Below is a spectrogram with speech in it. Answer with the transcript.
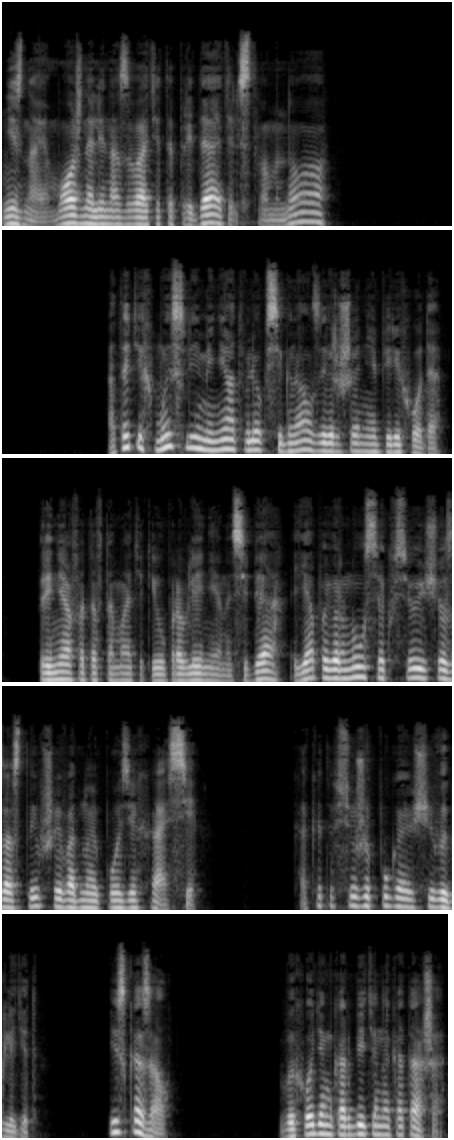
Не знаю, можно ли назвать это предательством, но... От этих мыслей меня отвлек сигнал завершения перехода. Приняв от автоматики управление на себя, я повернулся к все еще застывшей в одной позе Хасси. Как это все же пугающе выглядит. И сказал. «Выходим к орбите на Каташа».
